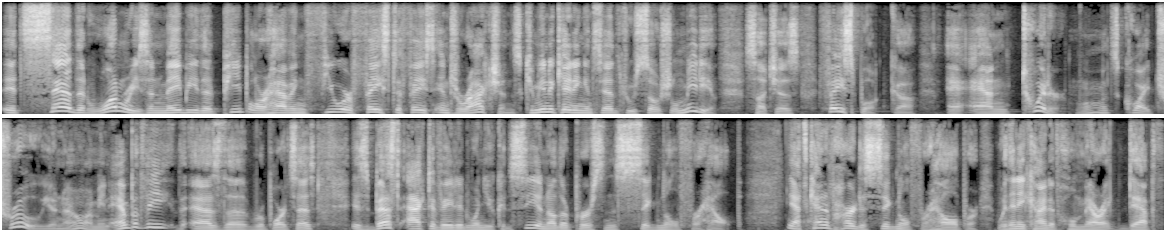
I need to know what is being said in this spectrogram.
it said that one reason may be that people are having fewer face to face interactions, communicating instead through social media, such as Facebook uh, and Twitter. Well, that's quite true, you know. I mean, empathy, as the report says, is best activated when you can see another person's signal for help. Yeah, it's kind of hard to signal for help or with any kind of Homeric depth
